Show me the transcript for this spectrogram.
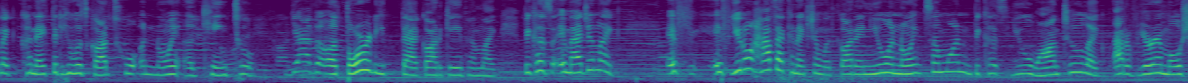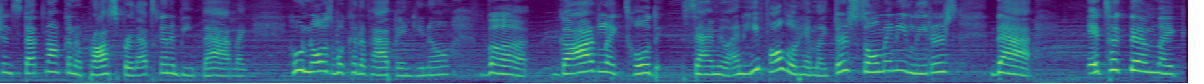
like connected he was God to anoint a king to yeah the authority that god gave him like because imagine like if if you don't have that connection with god and you anoint someone because you want to like out of your emotions that's not gonna prosper that's gonna be bad like who knows what could have happened you know? But god like told samuel and he followed him like there's so many leaders that it took them like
